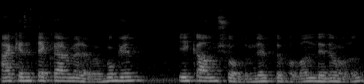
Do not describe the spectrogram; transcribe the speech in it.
Herkese tekrar merhaba. Bugün ilk almış olduğum laptop olan Lenovo'nun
